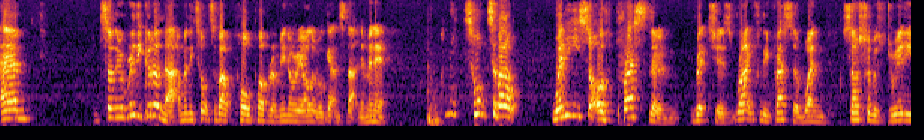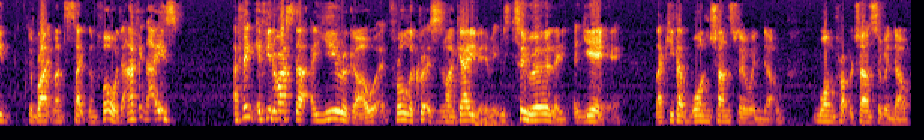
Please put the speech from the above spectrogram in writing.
Um, so they were really good on that. And when they talked about Paul Pogba and Mino Raiola, we'll get into that in a minute. And they talked about when he sort of pressed them, Richards rightfully pressed them when Solskjaer was really the right man to take them forward. And I think that is I think if you'd have asked that a year ago, for all the criticism I gave him, it was too early. A year, like he'd had one transfer window, one proper transfer window.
